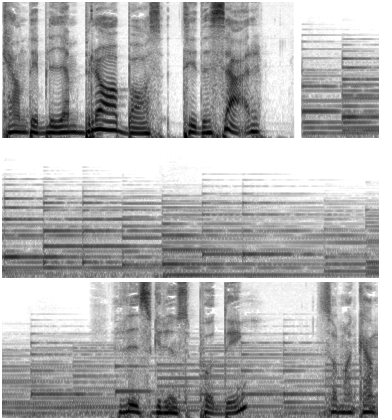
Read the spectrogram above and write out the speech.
kan det bli en bra bas till dessert. Risgrynspudding som man kan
